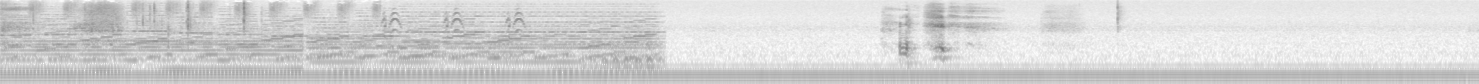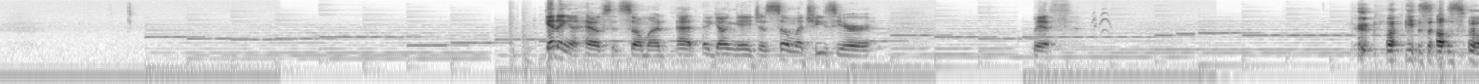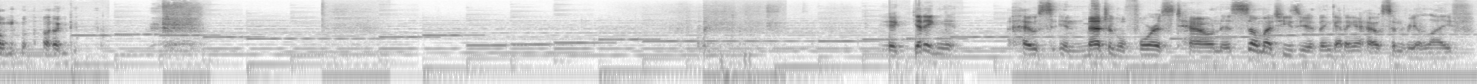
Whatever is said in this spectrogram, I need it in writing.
Getting a house at so much at a young age is so much easier Mug is also a mug. yeah, getting a house in Magical Forest Town is so much easier than getting a house in real life.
